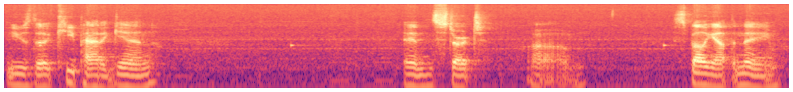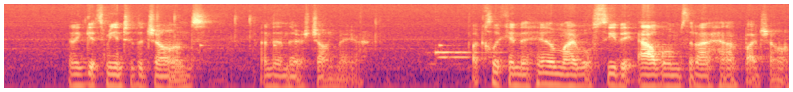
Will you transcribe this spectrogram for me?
use the keypad again and start um, spelling out the name and it gets me into the Johns and then there's John Mayer. If I click into him I will see the albums that I have by John.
